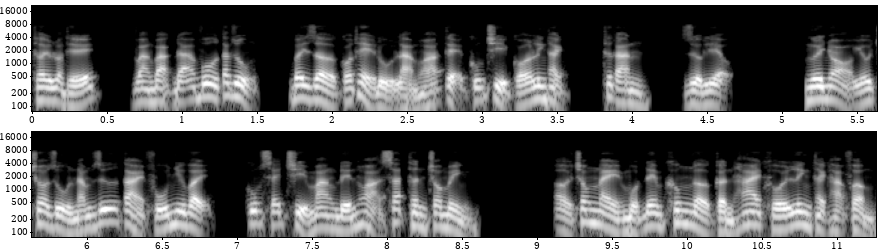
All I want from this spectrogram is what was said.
Thời loạn thế, vàng bạc đã vô tác dụng, bây giờ có thể đủ làm hóa tệ cũng chỉ có linh thạch, thức ăn, dược liệu người nhỏ yếu cho dù nắm giữ tài phú như vậy, cũng sẽ chỉ mang đến họa sát thân cho mình. Ở trong này một đêm không ngờ cần hai khối linh thạch hạ phẩm,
